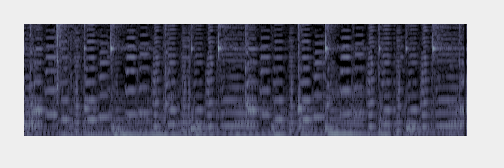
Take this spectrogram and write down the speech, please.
フフフフ。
